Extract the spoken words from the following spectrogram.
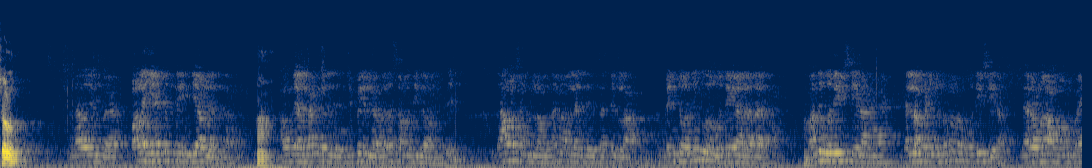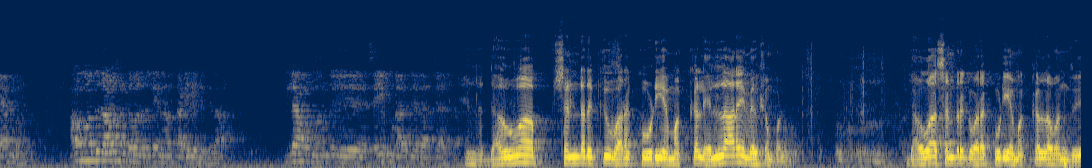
சொல்லுங்க அதாவது இப்ப பல இயக்கத்துல இந்தியாவுல இருந்தாங்க ஆ அவங்க எல்லாம் இங்க ஜுபைல்ல வந்து சவுதியில வந்து தாவா சென்டர்ல வந்தா நல்லது கத்துக்கலாம் அப்படின்ட்டு வந்து இங்க ஒரு உதவியாளரா இருக்காங்க வந்து உதவி செய்யறாங்க எல்லா பணிகளும் உதவி செய்யறாங்க வேற ஒன்றும் அவங்க வந்து பயன் பண்ணல. அவங்க வந்து தாவா சண்டை வருதுல ஏதாவது தடை எடுக்கிறா இல்ல அவங்க வந்து செய்யக்கூடாதுன்னு ஏதாச்சும் இல்லை தவ்வா சென்டருக்கு வரக்கூடிய மக்கள் எல்லாரையும் வெல்கம் பண்ணுவோம். தவ்வா சென்டருக்கு வரக்கூடிய மக்களில் வந்து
